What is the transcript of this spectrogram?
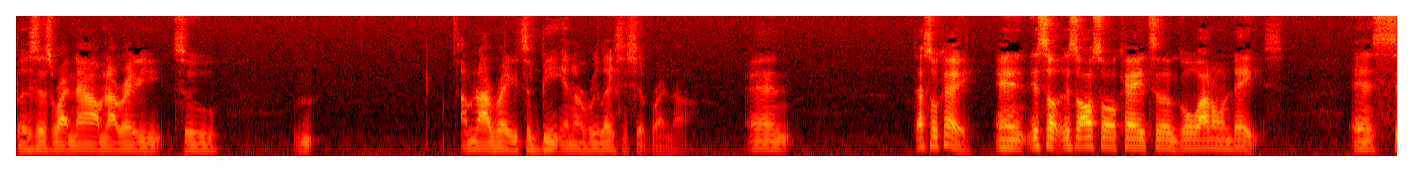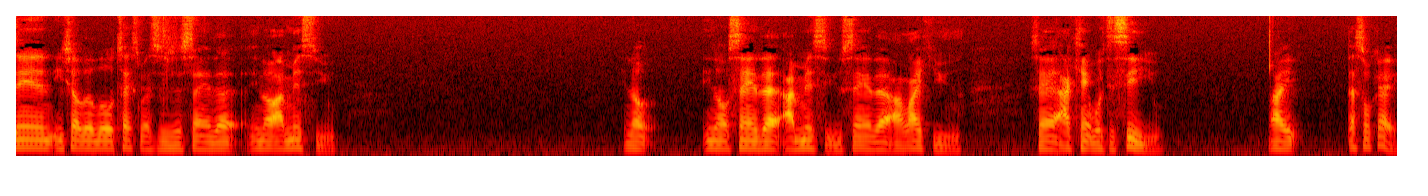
But it's just right now I'm not ready to. I'm not ready to be in a relationship right now, and that's okay. And it's it's also okay to go out on dates and send each other little text messages saying that you know I miss you you know, you know, saying that I miss you, saying that I like you, saying I can't wait to see you. Like, that's okay.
